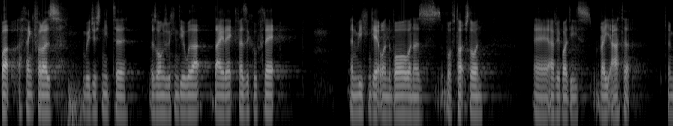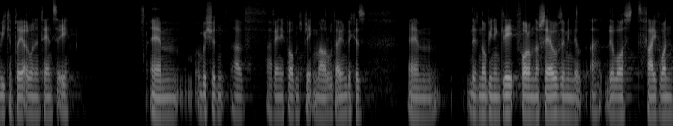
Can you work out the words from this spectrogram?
But I think for us, we just need to, as long as we can deal with that direct physical threat, and we can get on the ball, and as we've touched on, uh, everybody's right at it, and we can play at our own intensity. Um, we shouldn't have have any problems breaking Mallow down because um, they've not been in great form themselves. I mean, they uh, they lost five one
